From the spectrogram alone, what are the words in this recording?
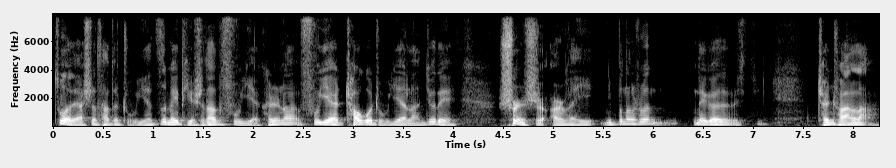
作家是他的主业，自媒体是他的副业。可是呢，副业超过主业了，你就得顺势而为。你不能说那个沉船了，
